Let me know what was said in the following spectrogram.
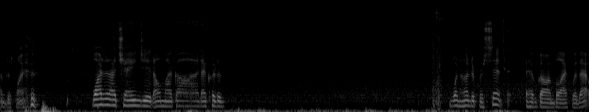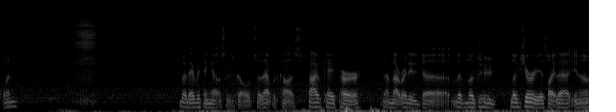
I'm just playing. Why did I change it? Oh my god, I could have 100% have gone black with that one. But everything else is gold, so that would cost 5k per. And I'm not ready to uh, live luxur- luxurious like that, you know.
